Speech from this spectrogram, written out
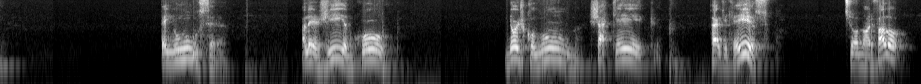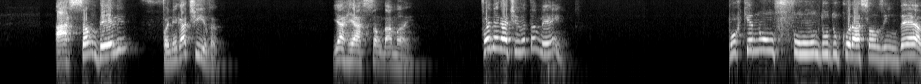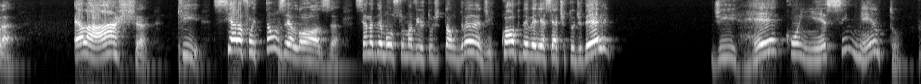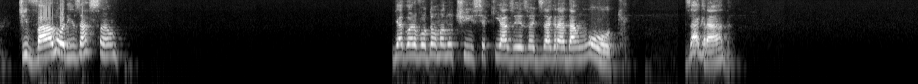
tem úlcera, alergia no corpo, dor de coluna, enxaqueca, Sabe o que, que é isso? O senhor Honório falou. A ação dele foi negativa. E a reação da mãe? Foi negativa também. Porque no fundo do coraçãozinho dela, ela acha que se ela foi tão zelosa, se ela demonstrou uma virtude tão grande, qual que deveria ser a atitude dele? de reconhecimento, de valorização. E agora eu vou dar uma notícia que às vezes vai desagradar um ou outro. Desagrada.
